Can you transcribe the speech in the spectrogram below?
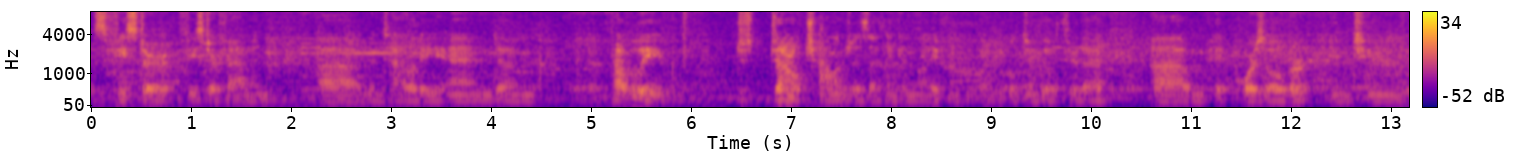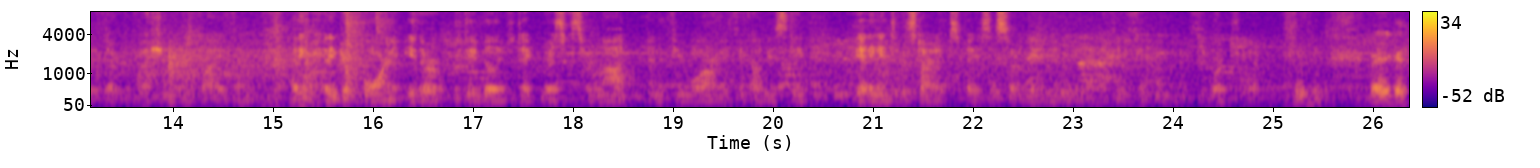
this feaster feaster famine uh, mentality, and um, probably just general challenges I think in life, and people do go through that, um, it pours over into their professional life. And I think I think you're born either with the ability to take risks or not. And if you are, I think obviously getting into the startup space is certainly an area that I think um, work for you. Very good.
